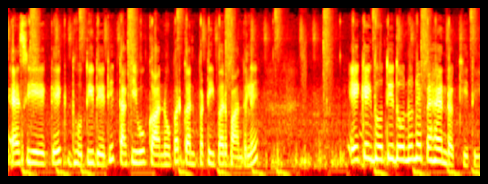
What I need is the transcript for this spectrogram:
ऐसी एक एक धोती दे दी ताकि वो कानों पर, कनपट्टी पर बाँध लें। एक एक धोती दोनों ने पहन रखी थी,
